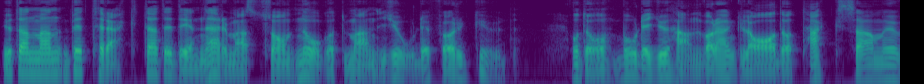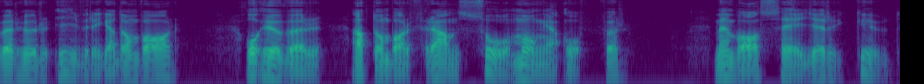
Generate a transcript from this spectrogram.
Utan man betraktade det närmast som något man gjorde för Gud. Och då borde ju han vara glad och tacksam över hur ivriga de var och över att de bar fram så många offer. Men vad säger Gud?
